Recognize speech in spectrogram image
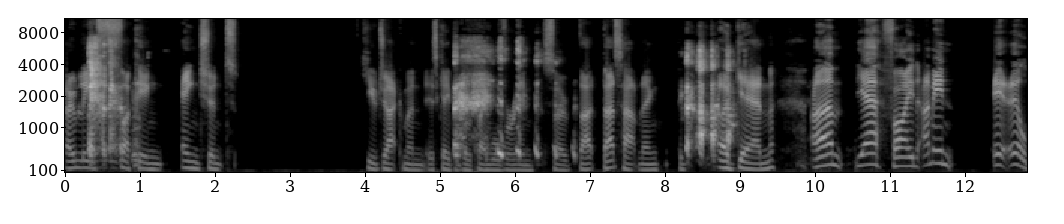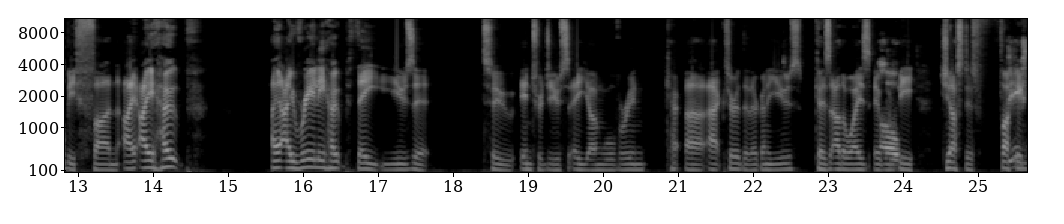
only fucking ancient Hugh Jackman is capable of playing Wolverine. so that that's happening again. Um, yeah, fine. I mean, it, it'll be fun. I I hope. I I really hope they use it to introduce a young Wolverine uh, actor that they're going to use, because otherwise it Oh. would be just as fucking you-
